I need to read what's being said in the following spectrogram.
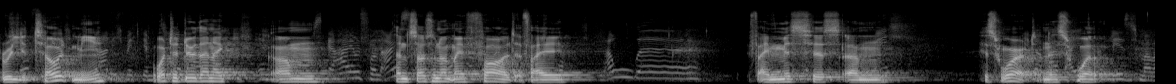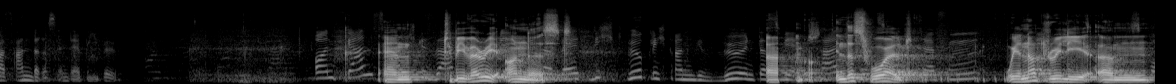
really told me what to do, then I, um, then it's also not my fault if I, if I miss His, um, His word and His will. And to be very honest, um, in this world, we are not really, um,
